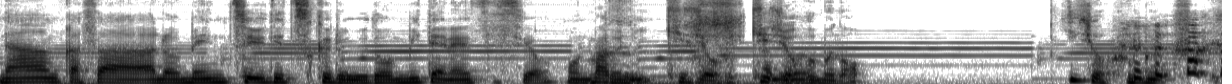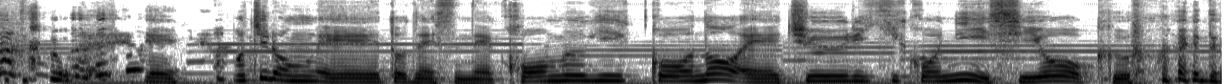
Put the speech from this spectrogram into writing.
なんかさ、あの、めんつゆで作るうどんみたいなやつですよ、本まず当に。生地を生地を踏むの？生地を踏む。えーもちろん、えーとですね、小麦粉の、えー中力粉に塩を加えて、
